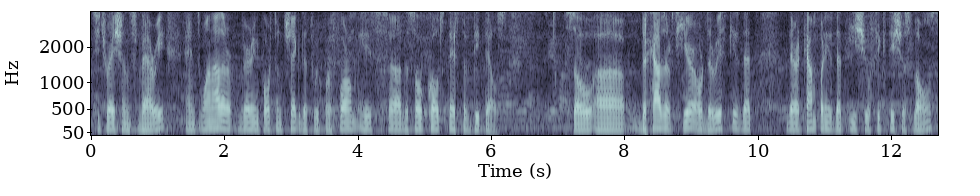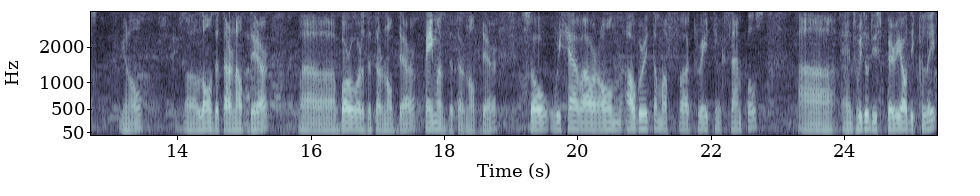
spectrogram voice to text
situations vary. And one other very important check that we perform is uh, the so called test of details. So, uh, the hazard here or the risk is that there are companies that issue fictitious loans, you know, uh, loans that are not there. Uh, borrowers that are not there, payments that are not there. So we have our own algorithm of uh, creating samples uh, and we do this periodically.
